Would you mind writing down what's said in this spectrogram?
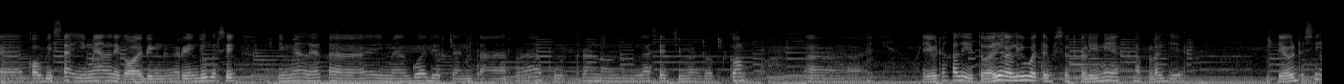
uh, kau bisa email nih kalau ada yang dengerin juga sih. Email ya ke email gue dirgantara putra 016 gmail.com uh, ya udah kali itu aja kali buat episode kali ini ya. Apalagi ya? Ya udah sih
